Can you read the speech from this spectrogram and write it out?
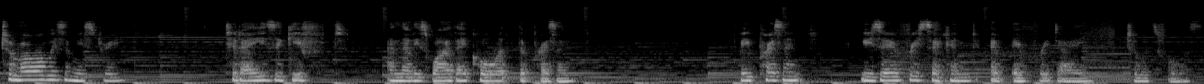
Tomorrow is a mystery. Today is a gift, and that is why they call it the present. Be present. Use every second of every day to its fullest.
